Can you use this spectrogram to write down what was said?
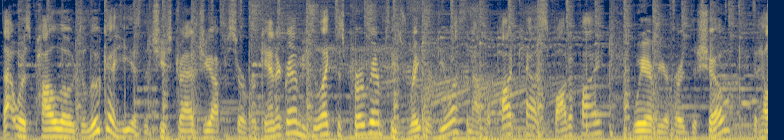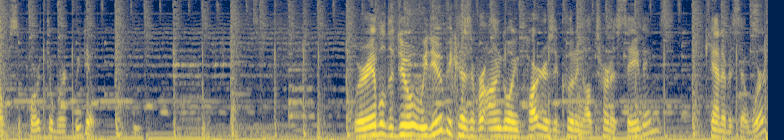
That was Paolo De Luca. He is the Chief Strategy Officer of Organigram. If you like this program, please rate and review us on Apple Podcasts, Spotify, wherever you heard the show. It helps support the work we do. We're able to do what we do because of our ongoing partners, including Alterna Savings, Cannabis at Work,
